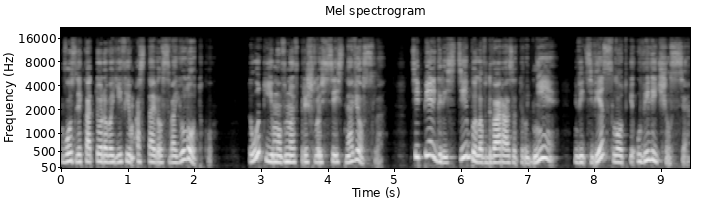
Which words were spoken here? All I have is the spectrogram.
возле которого Ефим оставил свою лодку. Тут ему вновь пришлось сесть на весла. Теперь грести было в два раза труднее, ведь вес лодки увеличился.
